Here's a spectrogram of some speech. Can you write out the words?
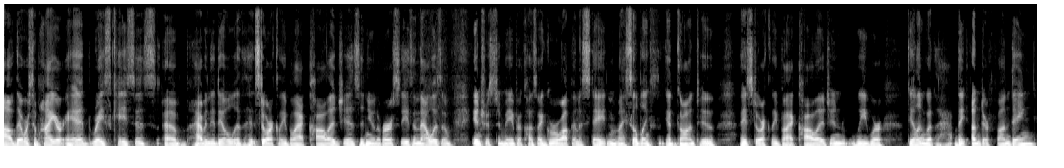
Uh, there were some higher ed race cases um, having to deal with historically black colleges and universities, and that was of interest to me because I grew up in a state and my siblings had gone to a historically black college, and we were dealing with the underfunding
